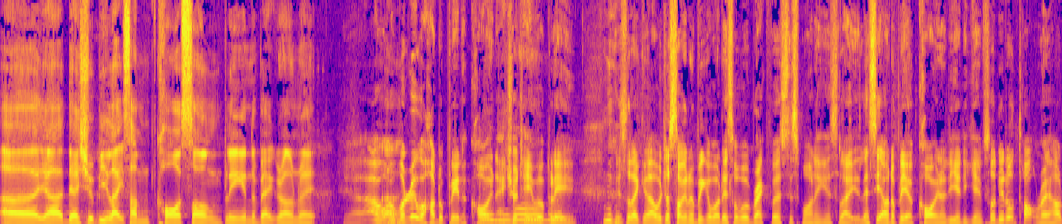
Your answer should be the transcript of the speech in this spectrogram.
Uh, yeah, there should be like some core song playing in the background, right? Yeah, I'm, Uh, I'm wondering about how to play the Kor in actual table play. It's like uh, I was just talking to Mick about this over breakfast this morning. It's like let's say I want to play a Kor in a D&D game, so they don't talk, right? How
